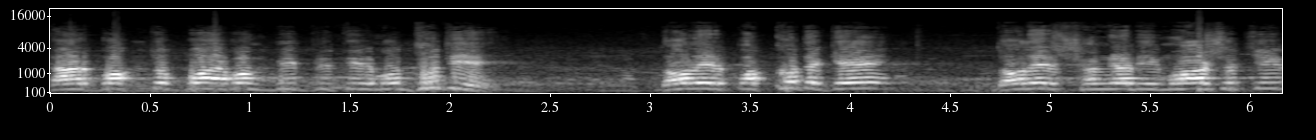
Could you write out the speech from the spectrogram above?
তার বক্তব্য এবং বিবৃতির মধ্য দিয়ে দলের পক্ষ থেকে দলের সংগ্রামী মহাসচিব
